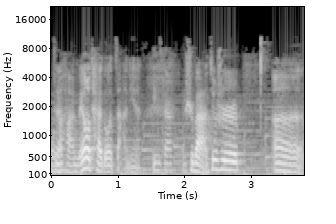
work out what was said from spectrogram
我们好像没有太多杂念。是吧？就是，呃，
